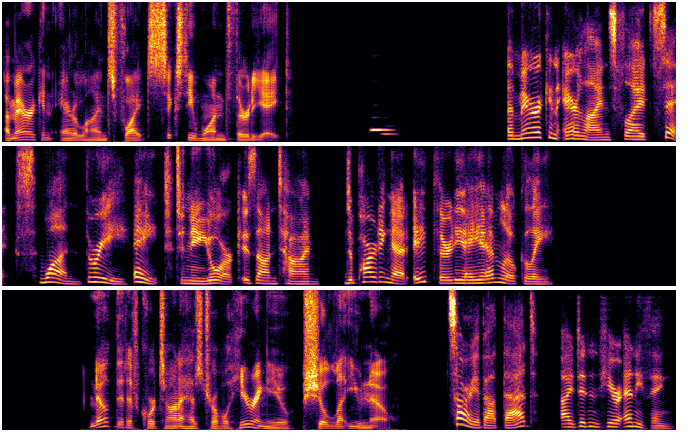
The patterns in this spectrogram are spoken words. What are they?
American Airlines Flight 6138. American Airlines Flight 6138 to New York is on time, departing at 8.30 a.m. locally. Note that if Cortana has trouble hearing you, she'll let you know. Sorry about that. I didn't hear anything.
